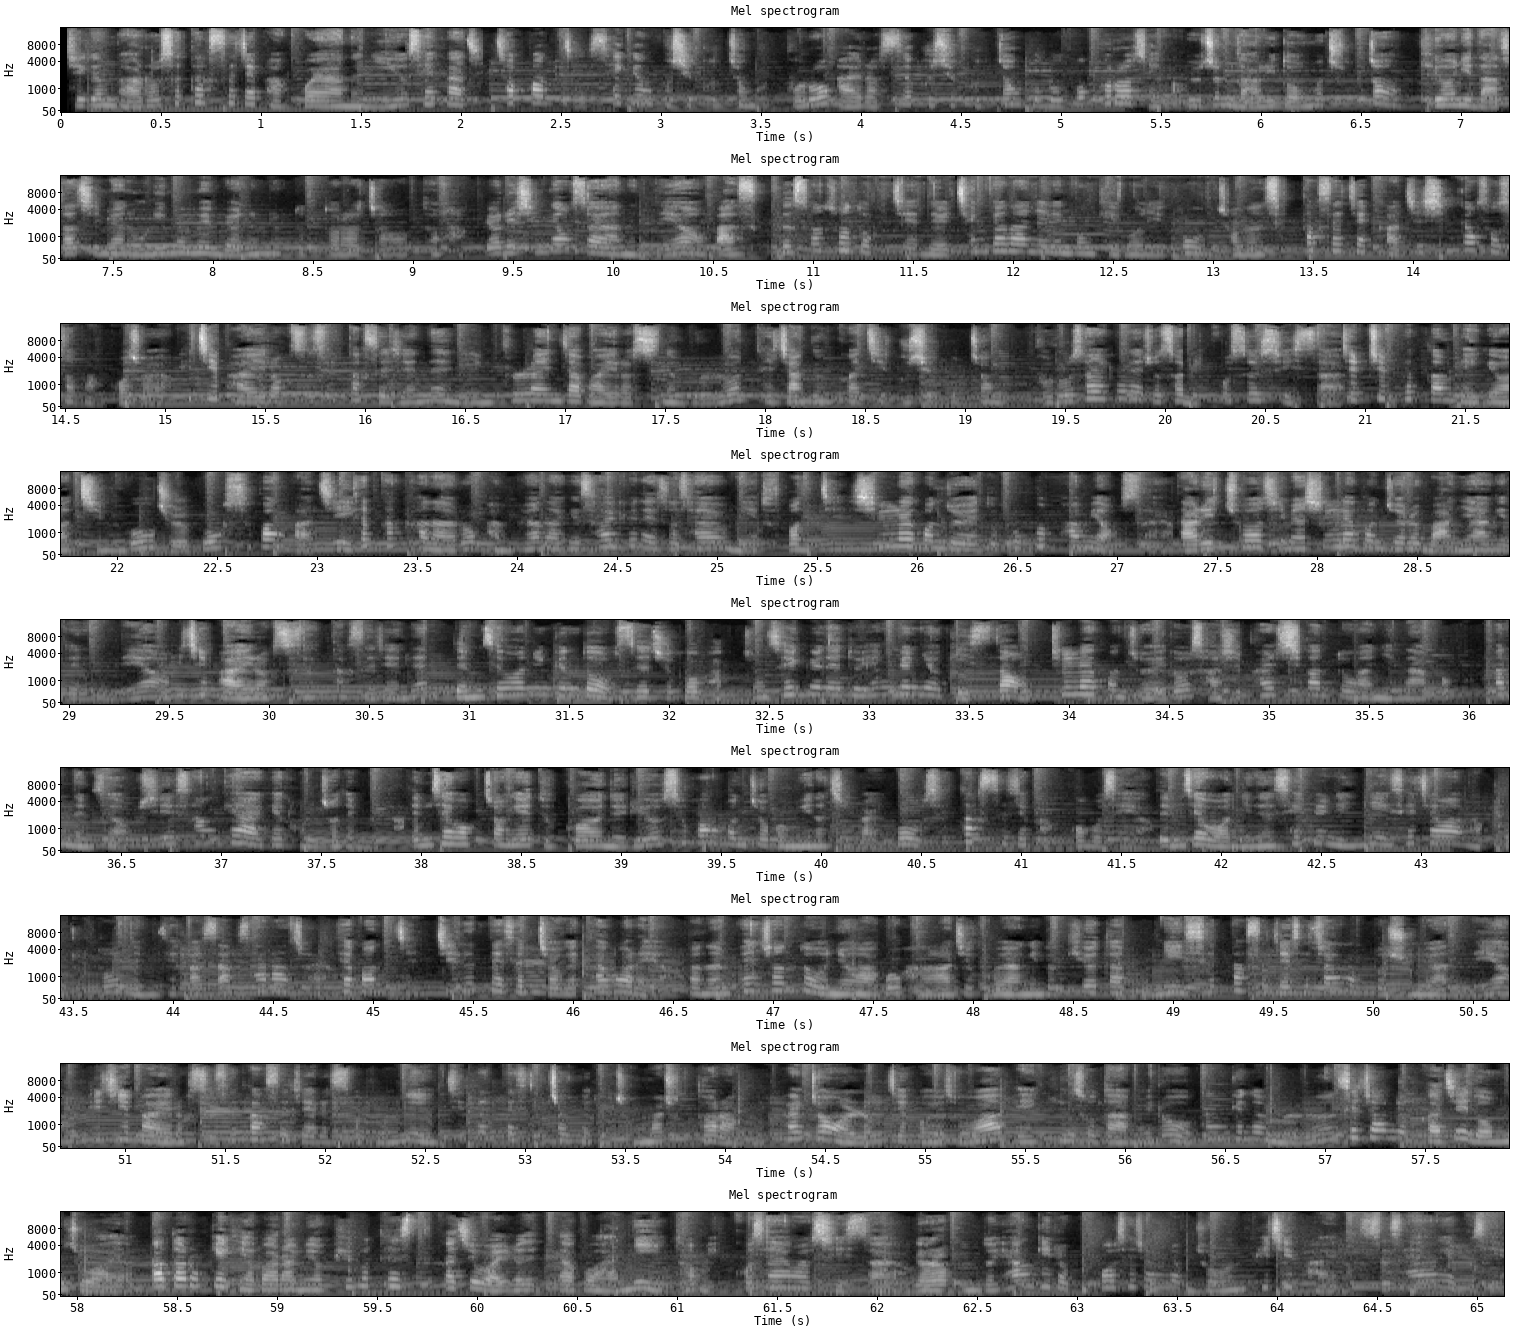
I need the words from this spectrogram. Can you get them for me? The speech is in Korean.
지금 바로 세탁세제 바꿔야 하는 이유 세가지 첫 번째, 세균 99.9%, 바이러스 99.999% 제거. 요즘 날이 너무 춥죠? 기온이 낮아지면 우리 몸의 면역력도 떨어져 더 각별히 신경 써야 하는데요. 마스크, 손소독제 늘 챙겨 다니는 건 기본이고 저는 세탁세제까지 신경 써서 바꿔줘요. 피지 바이러스 세탁세제는 인플루엔자 바이러스는 물론 대장균까지 99.9% 살균해줘서 믿고 쓸 수 있어요. 찝찝했던 베개와 침구, 줄복, 수건까지 세탁 하나로 간편하게 살균해서 사용해요. 두 번째, 실내 건조에도 꿉꿉함이 없어요. 날이 추워지면 실내 건조를 많이 하게 되는데요. 피지 바이러스 세탁세제는 냄새 원인균도 없애주고 각종 세균에도 향균력이 있어 실내 건조에도 48시간 동안이나 꿉꿉한 냄새 없이 상쾌하게 건조됩니다. 냄새 걱정에 두꺼운 의류, 수건 건조 고민하지 말고 세탁세제 바꿔보세요. 냄새 원인은 세균이니 세제만 바꿔줘도 냄새가 싹 사라져요. 세 번째, 찌든때 세척에 탁월해요. 저는 펜션도 운영하고 강아지, 고양이도 키우다 보니 세탁세제 세척력도 중요한데요. 피지 바이러스 세탁세제를 써보니 찌든때 세척에도 정말 좋더라고요. 활종 얼룩 제거 요소와 베이킹소다 함유로 평균은 물론 세정력까지 너무 좋아요. 까다롭게 개발하며 피부 테스트 까지 완료됐다고 하니 더 믿고 사용할 수 있어요. 여러분도 향기롭고 세정력 좋은 피지 바이러스 사용해보세요.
